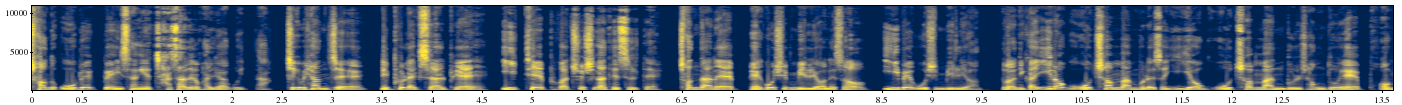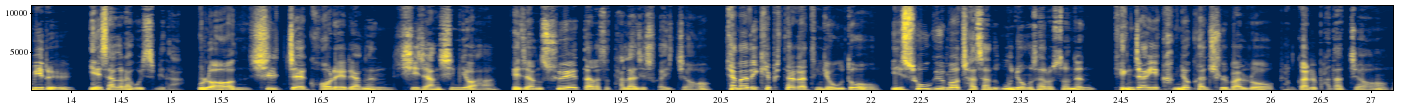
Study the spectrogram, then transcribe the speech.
1,500배 이상의 자산을 관리하고 있다. 지금 현재 리플 XRP에 ETF가 출시가 됐을 때 첫날에 150밀리언에서 250밀리언 그러니까 1억 5천만 불에서 2억 5천만 불 정도의 범위를 예상을 하고 있습니다. 물론 실제 거래량은 시장 심리와 개장 수요에 따라서 달라질 수가 있죠. 캐나리 캐피탈 같은 경우도 이 소규모 자산 운용사로서는 굉장히 강력한 출발로 평가를 받았죠.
